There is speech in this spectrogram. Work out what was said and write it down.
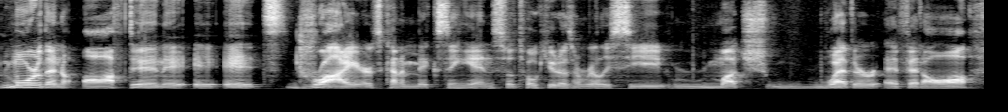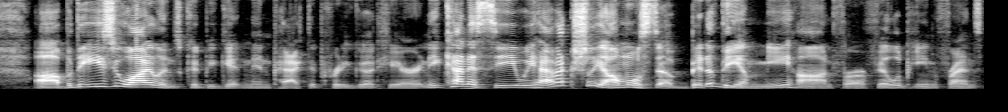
more than often it, it, it's drier it's kind of mixing in so tokyo doesn't really see much weather if at all. Uh, but the izu islands could be getting impacted pretty good here and you kind of see we have actually almost a bit of the amihan for our philippine friends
